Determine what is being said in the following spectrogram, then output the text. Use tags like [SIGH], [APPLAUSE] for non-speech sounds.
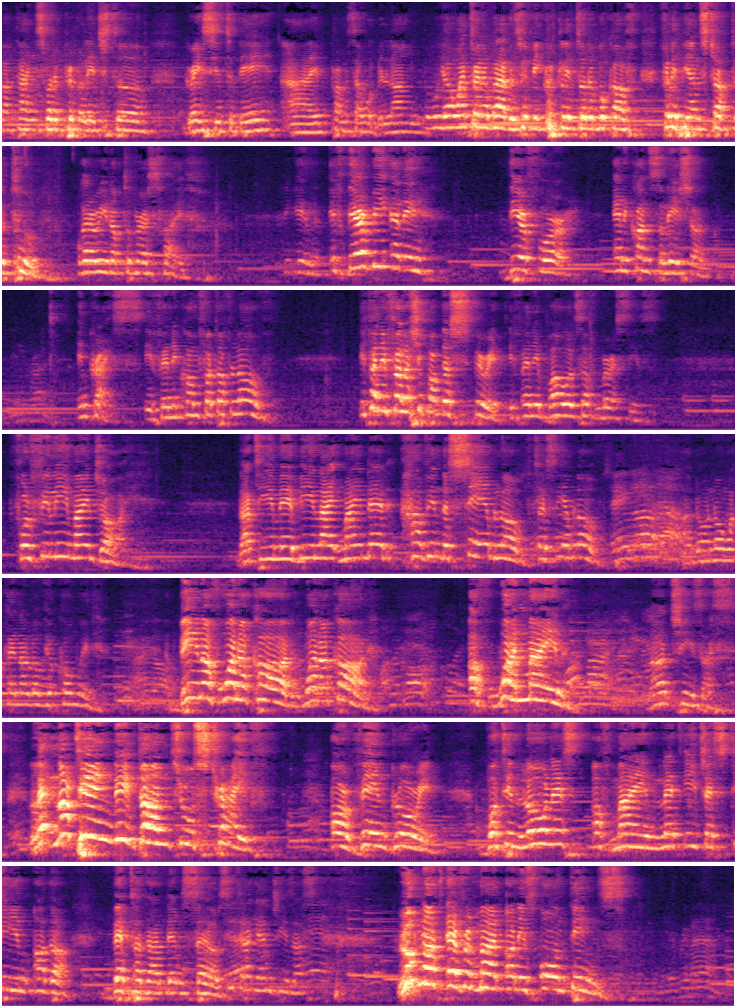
God, thanks for the privilege to grace you today. I promise I won't be long. We all want to turn the Bibles with me quickly to the book of Philippians chapter 2. We're going to read up to verse 5. Begin. If there be any, therefore, any consolation in Christ, if any comfort of love, if any fellowship of the Spirit, if any bowels of mercies, fulfill ye my joy, that ye may be like-minded, having the same love. Say same love. Same love. I don't know what kind of love you come with. Being of one accord, one accord, of one mind. Lord Jesus. Let nothing be done through strife or vain glory, but in lowness of mind let each esteem other better than themselves. It again, Jesus. Look not every man on his own things,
